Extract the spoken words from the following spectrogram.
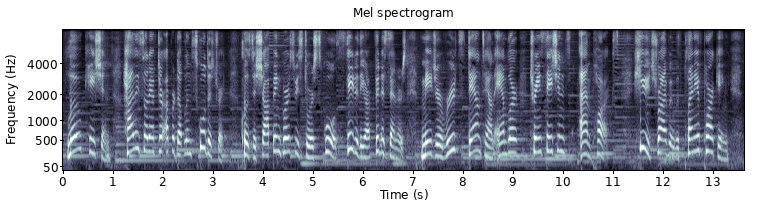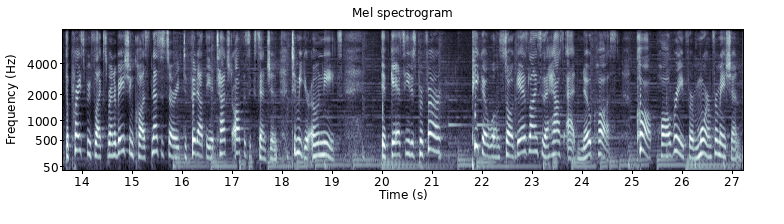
Location Highly sought after Upper Dublin School District. Close to shopping, grocery stores, schools, state of the art fitness centers, major routes, downtown Ambler, train stations, and parks. Huge driveway with plenty of parking. The price reflects renovation costs necessary to fit out the attached office extension to meet your own needs. If gas heat is preferred, PECO will install gas lines to the house at no cost. Call Paul Ree for more information.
